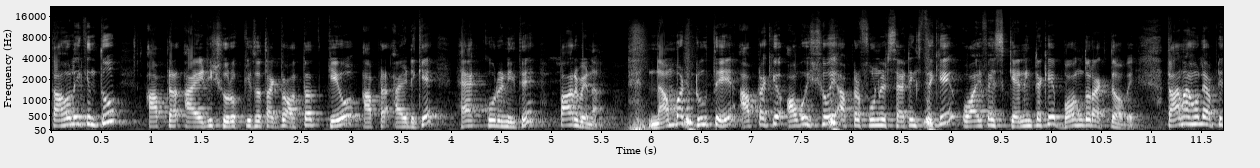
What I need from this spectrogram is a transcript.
তাহলে কিন্তু আপনার আইডি সুরক্ষিত থাকবে, অর্থাৎ কেউ আপনার আইডিকে হ্যাক করে নিতে পারবে না। নাম্বার টুতে আপনাকে অবশ্যই আপনার ফোনের সেটিংস থেকে ওয়াইফাই স্ক্যানিংটাকে বন্ধ রাখতে হবে। তা না হলে আপনি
